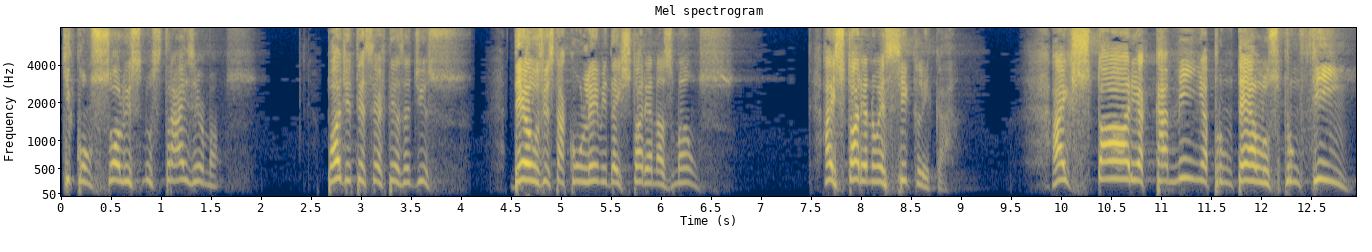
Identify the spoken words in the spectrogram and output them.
Que consolo isso nos traz, irmãos. Pode ter certeza disso. Deus está com o leme da história nas mãos. A história não é cíclica. A história caminha para um telos, para um fim,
